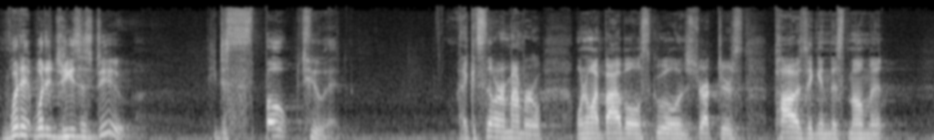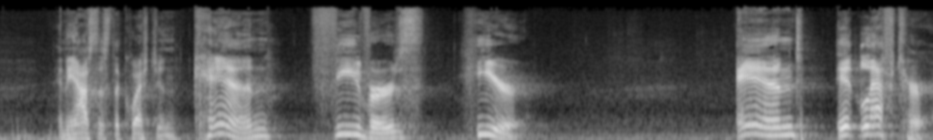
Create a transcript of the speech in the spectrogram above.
What did, what did Jesus do? He just spoke to it. I can still remember one of my Bible school instructors pausing in this moment, and he asked us the question Can fevers hear? And it left her.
